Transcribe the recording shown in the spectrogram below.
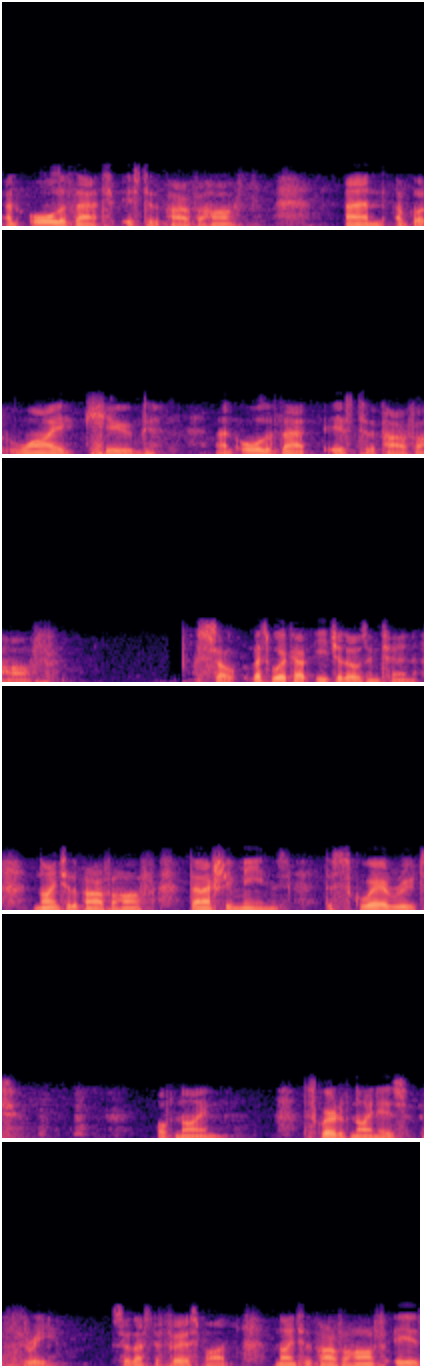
and all of that is to the power of a half and I've got y cubed and all of that is to the power of a half. So let's work out each of those in turn. 9 to the power of a half, that actually means the square root of 9. The square root of 9 is 3. So that's the first part. 9 to the power of a half is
